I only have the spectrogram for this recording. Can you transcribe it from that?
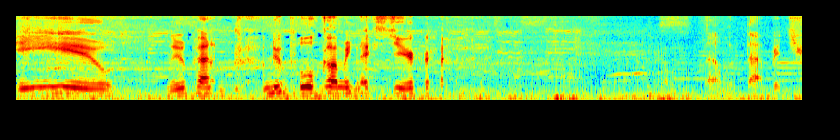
Ew. New pen, new pool coming next year. that with that bitch.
